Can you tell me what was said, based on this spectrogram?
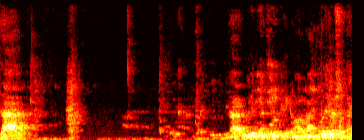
যার যার বিনীতি মোহাম্মদ সরকার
